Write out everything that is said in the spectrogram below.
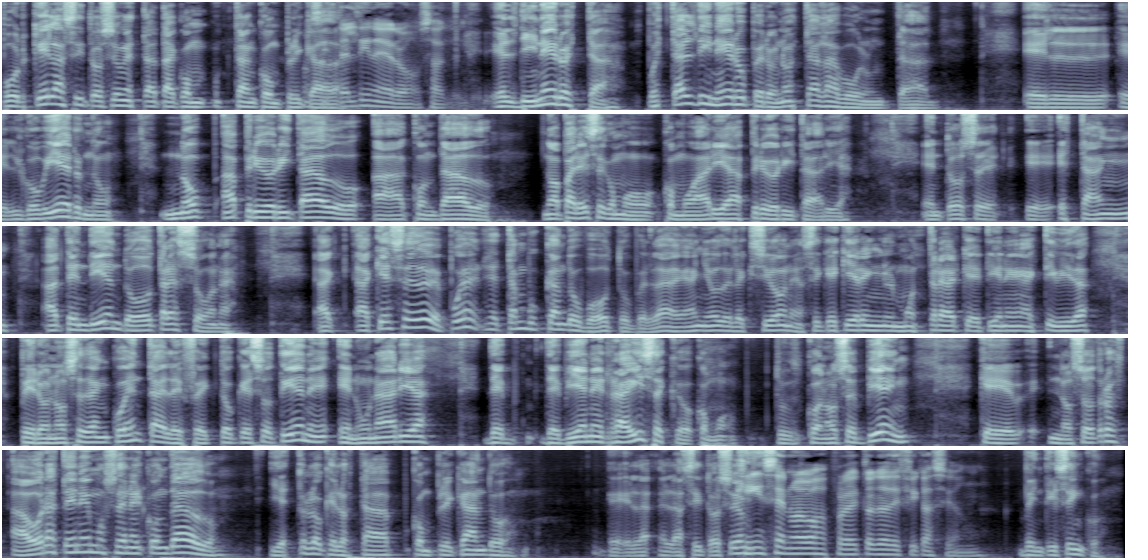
¿Por qué la situación está tan, tan complicada? No, está el dinero. O sea, el dinero está. Pues está el dinero, pero no está la voluntad. El, el gobierno no ha prioritado a condado, no aparece como, como área prioritaria. Entonces, eh, están atendiendo otras zonas. ¿A, qué se debe? Pues están buscando votos, ¿verdad? Es año de elecciones, así que quieren mostrar que tienen actividad, pero no se dan cuenta el efecto que eso tiene en un área de, de bienes raíces, que como tú conoces bien, que nosotros ahora tenemos en el condado, y esto es lo que lo está complicando eh, la, la situación. 15 nuevos proyectos de edificación. 25.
